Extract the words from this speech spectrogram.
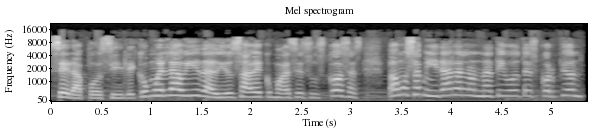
será posible. Como en la vida, Dios sabe cómo hace sus cosas. Vamos a mirar a los nativos de Escorpión.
